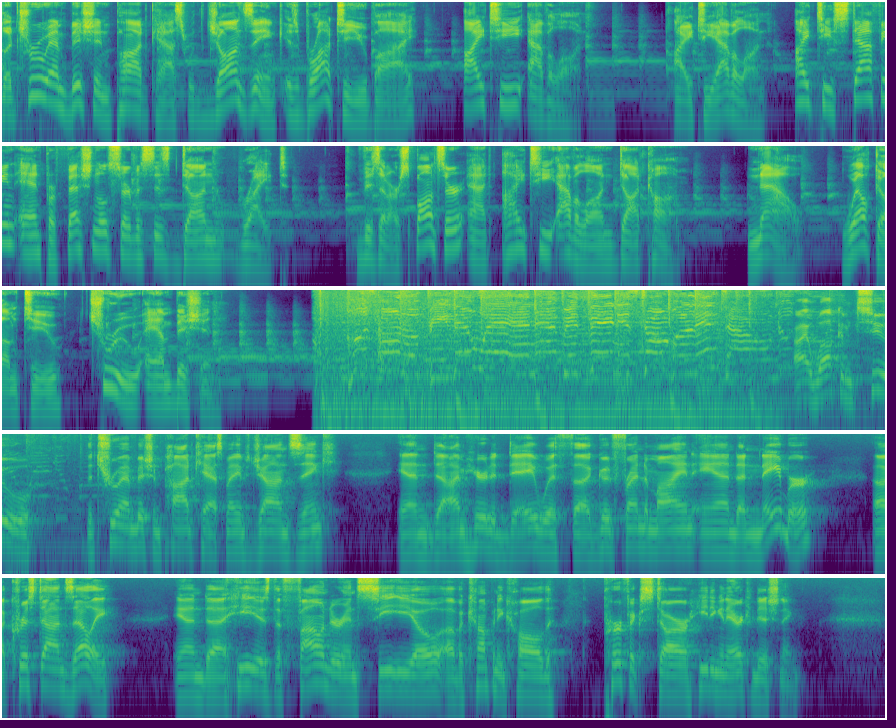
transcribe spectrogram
The True Ambition podcast with John Zink is brought to you by IT Avalon. IT Avalon, IT staffing and professional services done right. Visit our sponsor at itavalon.com. Now, welcome to True Ambition. All right, welcome to the True Ambition podcast. My name is John Zink, and uh, I'm here today with a good friend of mine and a neighbor, uh, Chris Donzelli. And uh, he is the founder and CEO of a company called Perfect Star Heating and Air Conditioning.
